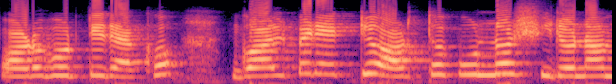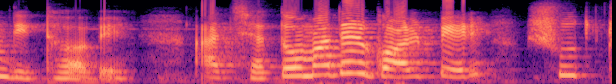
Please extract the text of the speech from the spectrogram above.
পরবর্তী দেখো, গল্পের একটি অর্থপূর্ণ শিরোনাম দিতে হবে। আচ্ছা তোমাদের গল্পের সূত্র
